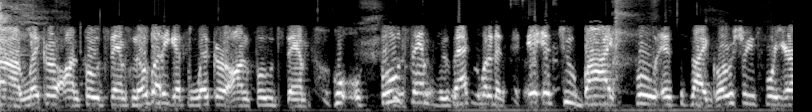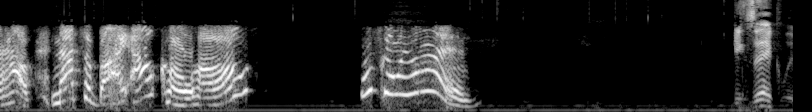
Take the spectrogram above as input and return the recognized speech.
uh, liquor on food stamps. Nobody gets liquor on food stamps. Food stamps is exactly what it is. It is to buy food. It's to buy groceries for your house, not to buy alcohol. What's going on? Exactly.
